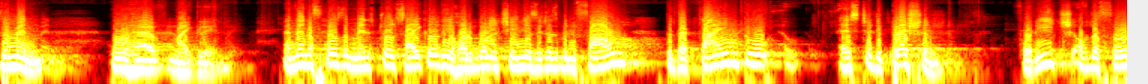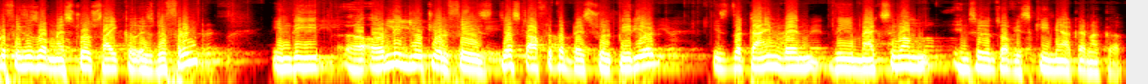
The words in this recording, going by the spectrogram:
women who have migraine. And then, of course, the menstrual cycle, the hormonal changes, it has been found that the time to ST depression for each of the four phases of menstrual cycle is different. In the uh, early luteal phase, just after the menstrual period, is the time when the maximum incidence of ischemia can occur.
